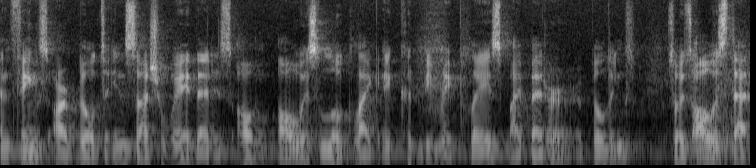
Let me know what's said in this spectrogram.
and things are built in such a way that it al- always look like it could be replaced by better buildings. So it's always that,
